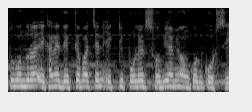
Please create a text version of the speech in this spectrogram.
তো বন্ধুরা, এখানে দেখতে পাচ্ছেন একটি পোলের ছবি আমি অঙ্কন করছি।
